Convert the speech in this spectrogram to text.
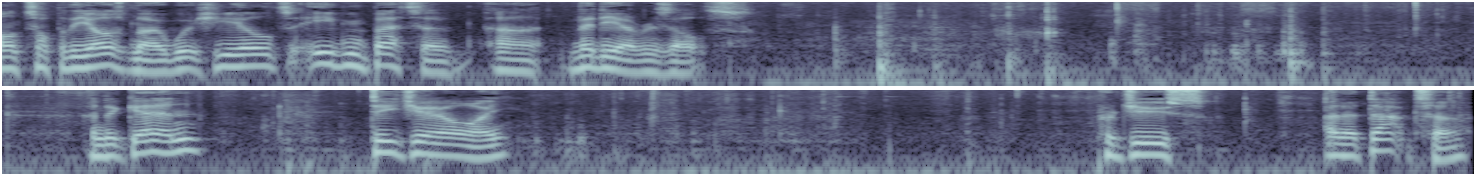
on top of the Osmo, which yields even better uh, video results. And again, DJI produce an adapter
